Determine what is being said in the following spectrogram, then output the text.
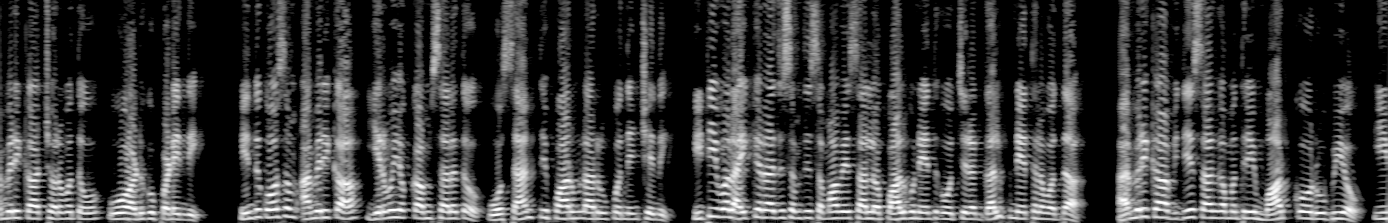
అమెరికా చొరవతో ఓ అడుగు పడింది. ఇందుకోసం అమెరికా ఇరవై ఒక్క అంశాలతో ఓ శాంతి ఫార్ములా రూపొందించింది. ఇటీవల ఐక్యరాజ్యసమితి సమావేశాల్లో పాల్గొనేందుకు వచ్చిన గల్ఫ్ నేతల వద్ద అమెరికా విదేశాంగ మంత్రి మార్కో రూబియో ఈ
